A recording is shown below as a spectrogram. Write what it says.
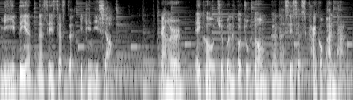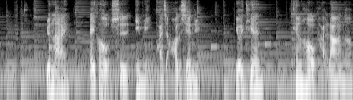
迷恋 Narcissus 的一颦一笑。然而，Echo 却不能够主动跟 Narcissus 开口攀谈。原来，Echo 是一名爱讲话的仙女。有一天，天后海拉呢，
